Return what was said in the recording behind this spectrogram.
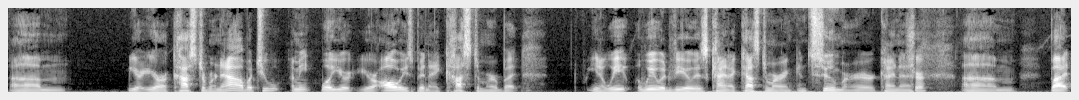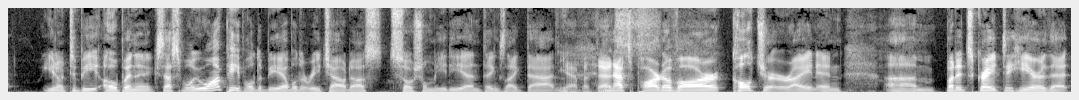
um, you're you're a customer now, but you I mean, well, you're you're always been a customer, but you know, we we would view as kind of customer and consumer or kind of Sure. um but you know, to be open and accessible, we want people to be able to reach out to us, social media and things like that. And, Yeah, but and that's that's- part of our culture, right? And um, but it's great to hear that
